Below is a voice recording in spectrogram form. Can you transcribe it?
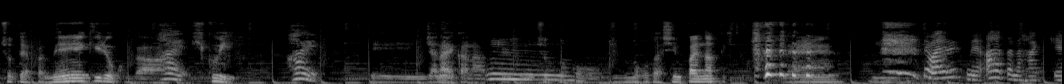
ちょっとやっぱり免疫力がはい低い、はい。えーんじゃないかなっていうふううんに、ちょっとこう、自分のことが心配になってきてますね。うんでもあれですね、新たな発見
